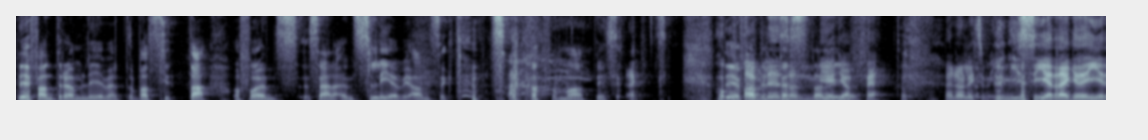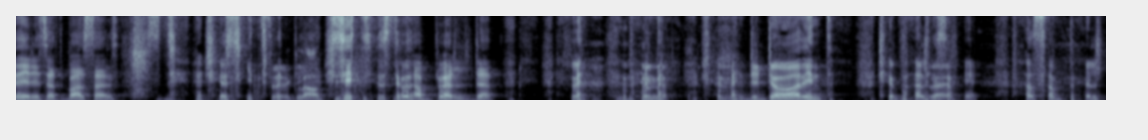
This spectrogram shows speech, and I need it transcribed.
Det är fan drömlivet, att bara sitta och få en, så här, en slev i ansiktet mat i. Och Det är bara fan blir det bästa mega livet. fett. Men de liksom injicerar grejer i det så att det bara så här, du sitter, glad. sitter i stora bölder. Men, men, men, men du dör inte. Det är bara liksom en massa bölder.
